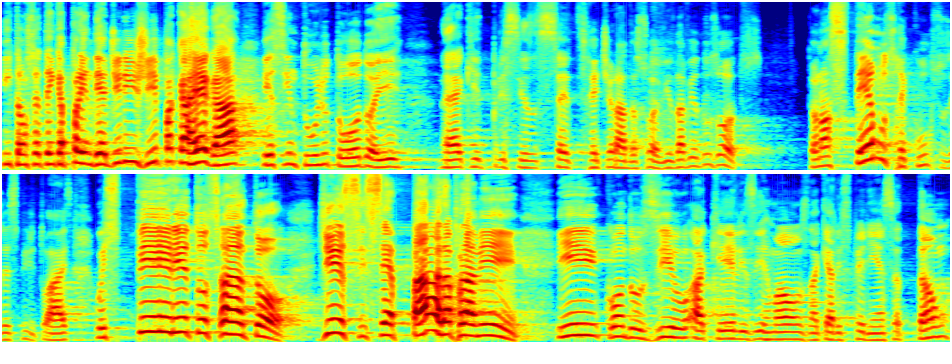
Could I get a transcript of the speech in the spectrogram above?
Então você tem que aprender a dirigir para carregar esse entulho todo aí, né, que precisa ser retirado da sua vida, da vida dos outros. Então nós temos recursos espirituais. O Espírito Santo disse: separa para mim e conduziu aqueles irmãos naquela experiência tão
